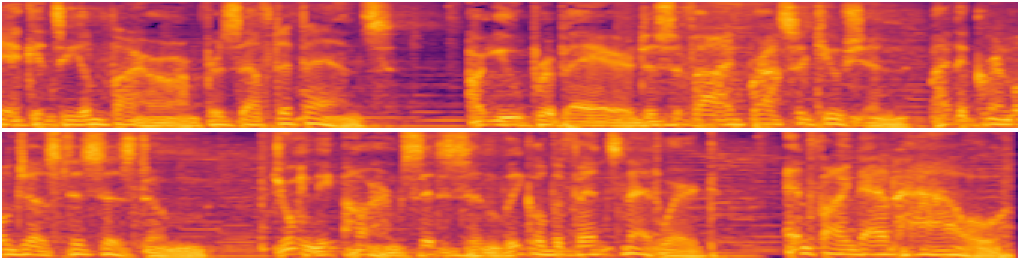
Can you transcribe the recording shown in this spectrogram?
carry a concealed firearm for self defense? Are you prepared to survive prosecution by the criminal justice system? Join the Armed Citizen Legal Defense Network and find out how.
